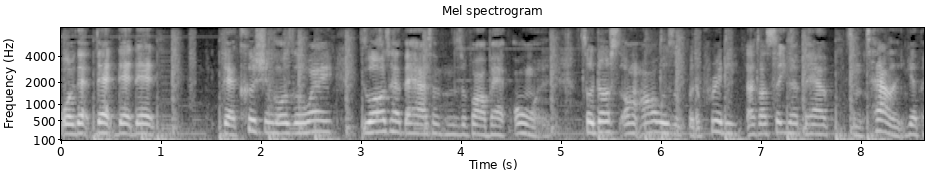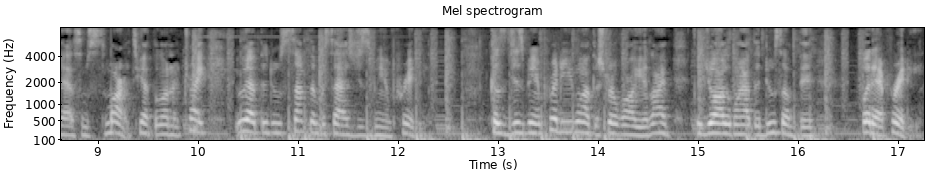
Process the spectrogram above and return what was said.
or that that that that that cushion goes away, you always have to have something to fall back on. So don't, don't always look for the pretty. Like I said, you have to have some talent. You have to have some smarts. You have to learn a trade. You have to do something besides just being pretty. Because just being pretty, you're going to have to struggle all your life because you're always going to have to do something for that pretty.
